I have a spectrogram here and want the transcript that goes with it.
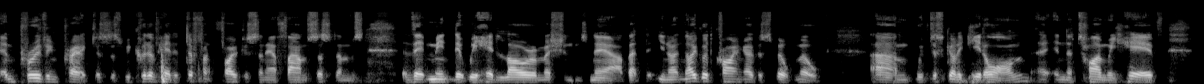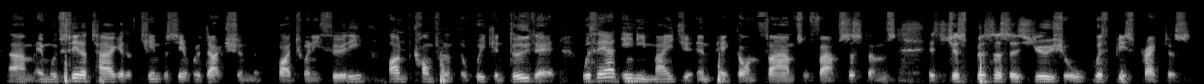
improving practices. We could have had a different focus in our farm systems that meant that we had lower emissions now. But you know, no good crying over spilt milk. Um, we've just got to get on uh, in the time we have, um, and we've set a target of 10% reduction by 2030. I'm confident that we can do that without any major impact on farms or farm systems. It's just business as usual with best practice.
